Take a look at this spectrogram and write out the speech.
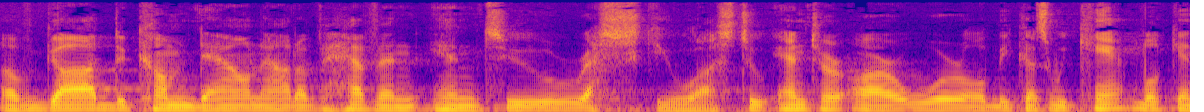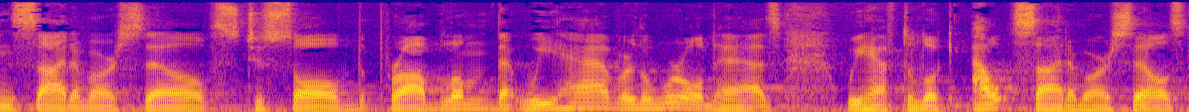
of God to come down out of heaven and to rescue us, to enter our world, because we can't look inside of ourselves to solve the problem that we have or the world has. We have to look outside of ourselves.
